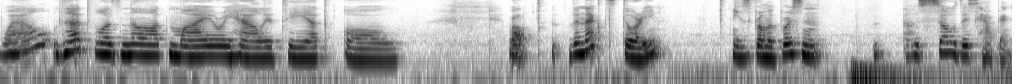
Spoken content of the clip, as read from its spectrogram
Well, that was not my reality at all. Well, the next story is from a person who saw this happen.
